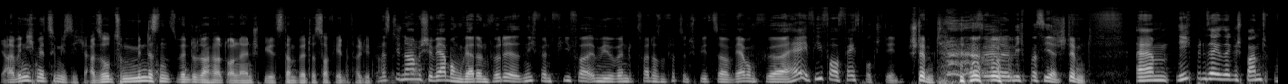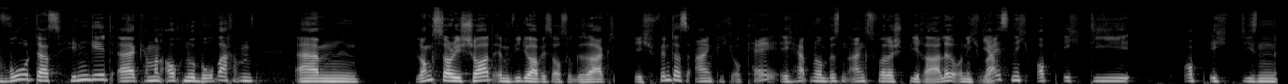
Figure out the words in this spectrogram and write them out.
Ja. Da bin ich mir ziemlich sicher. Also zumindest, wenn du dann halt online spielst, dann wird es auf jeden Fall wenn dynamisch. das dynamische Werbung wäre, dann würde nicht, wenn FIFA irgendwie, wenn du 2014 spielst, da Werbung für, hey, FIFA auf Facebook stehen. Stimmt. Das würde nicht passieren. Stimmt. Ähm, ich bin sehr, sehr gespannt, wo das hingeht. Äh, kann man auch nur beobachten. Ähm, long story short, im Video habe ich es auch so gesagt. Ich finde das eigentlich okay. Ich habe nur ein bisschen Angst vor der Spirale und ich Ja. weiß nicht, ob ich die, ob ich diesen,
